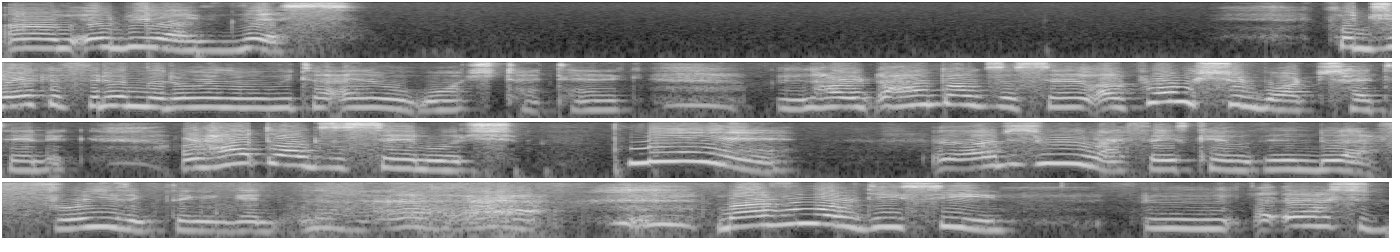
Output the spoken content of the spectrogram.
Um, it would be like this. Could Jack have fit in the door in the movie? I don't watch Titanic. Hot, hot dogs a sandwich. I probably should watch Titanic. Or hot dogs a sandwich. Nah. I just ruined my face cam and do that freezing thing again. Marvel or DC? Mm, I should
